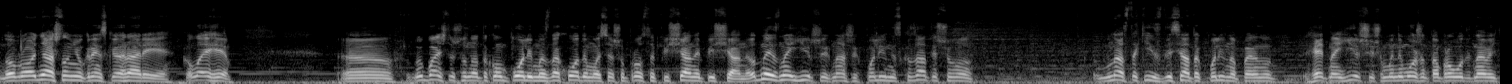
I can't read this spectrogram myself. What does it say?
Доброго дня, шановні українські аграрії, колеги. Е, ви бачите, що на такому полі ми знаходимося, що просто піщане-піщане. Одне з найгірших наших полів, не сказати, що у нас такий з десяток полів, напевно, геть найгірший, що ми не можемо там проводити навіть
